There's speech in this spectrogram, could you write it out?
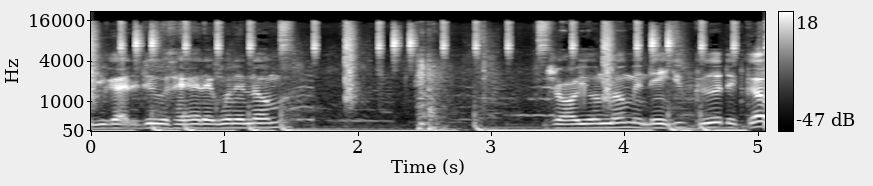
You got to do is have that winning number, draw your number, and then you good to go.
